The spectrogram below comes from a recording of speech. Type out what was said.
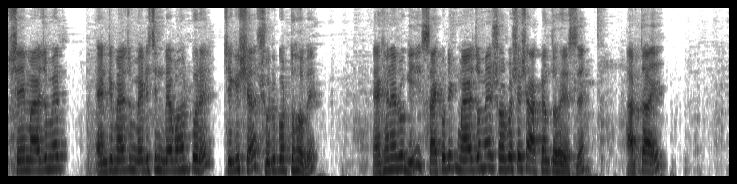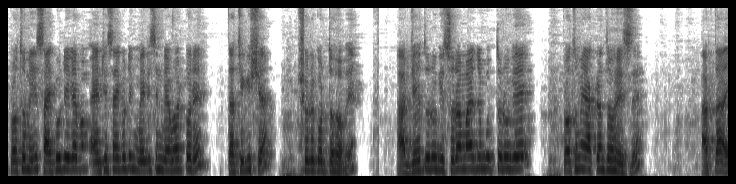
সেই মায়াজমের অ্যান্টিমায়াজম মেডিসিন ব্যবহার করে চিকিৎসা শুরু করতে হবে। এখানে রোগী সাইকোটিক মায়াজমের সর্বশেষে আক্রান্ত হয়েছে, আর তাই প্রথমেই সাইকোটিক এবং অ্যান্টিসাইকোটিক মেডিসিন ব্যবহার করে তার চিকিৎসা শুরু করতে হবে। আর যেহেতু রোগী সুরামায়াজমভুক্ত রোগে প্রথমে আক্রান্ত হয়েছে, আর তাই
